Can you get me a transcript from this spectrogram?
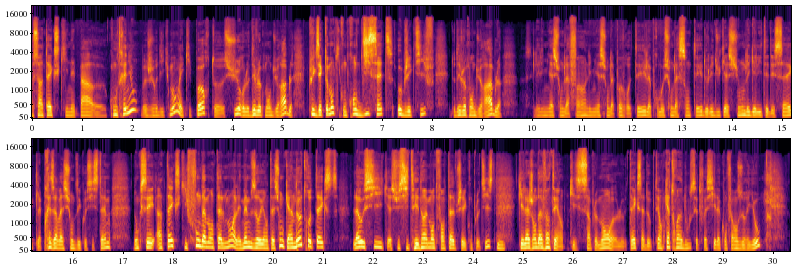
c'est un texte qui n'est pas contraignant juridiquement et qui porte sur le développement durable, plus exactement qui comprend 17 objectifs de développement durable, l'élimination de la faim, l'élimination de la pauvreté, la promotion de la santé, de l'éducation, de l'égalité des sexes, la préservation des écosystèmes. Donc c'est un texte qui fondamentalement a les mêmes orientations qu'un autre texte, là aussi, qui a suscité énormément de fantasmes chez les complotistes, mmh. qui est l'agenda 21, qui est simplement euh, le texte adopté en 92, cette fois-ci à la conférence de Rio,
